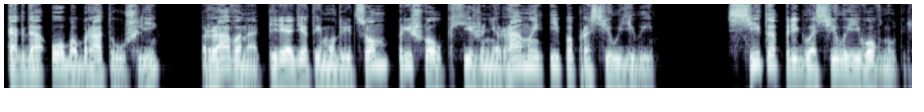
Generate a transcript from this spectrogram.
Когда оба брата ушли, Равана, переодетый мудрецом, пришел к хижине Рамы и попросил еды. Сита пригласила его внутрь.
